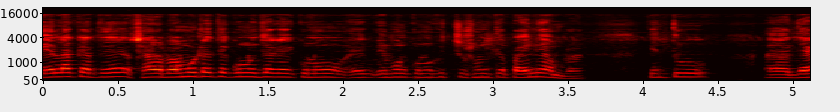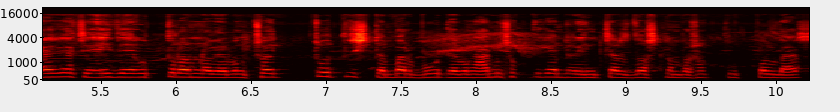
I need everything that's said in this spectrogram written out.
এলাকাতে, সারা বামুটাতে কোনো জায়গায় কোনো এমন কোনো কিছু শুনতে পাইনি আমরা। কিন্তু দেখা গেছে এই যে উত্তর রামনগর এবং ছয় চৌত্রিশ নম্বর বুথ এবং আমি শক্তিকেন্দ্রের ইনচার্জ দশ নম্বর উৎপল দাস,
